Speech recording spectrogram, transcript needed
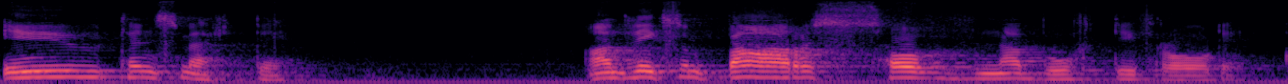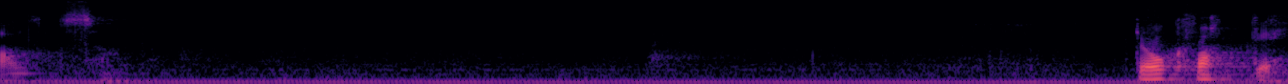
uten smerte. Han liksom bare sovna bort ifra det alt sammen. Da kvakk jeg.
